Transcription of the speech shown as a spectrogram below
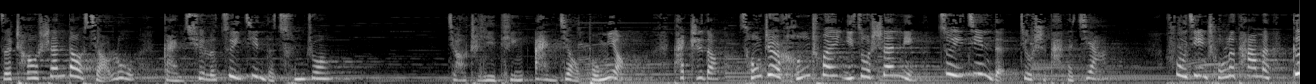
则朝山道小路赶去了最近的村庄。乔治一听暗叫不妙，他知道从这儿横穿一座山岭，最近的就是他的家，附近除了他们根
